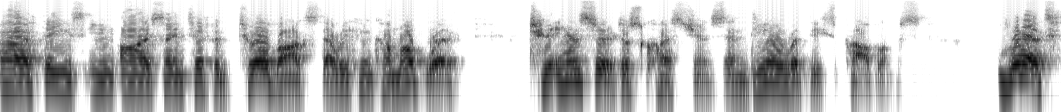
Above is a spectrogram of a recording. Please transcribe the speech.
uh, things in our scientific toolbox that we can come up with to answer those questions and deal with these problems. Yet,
